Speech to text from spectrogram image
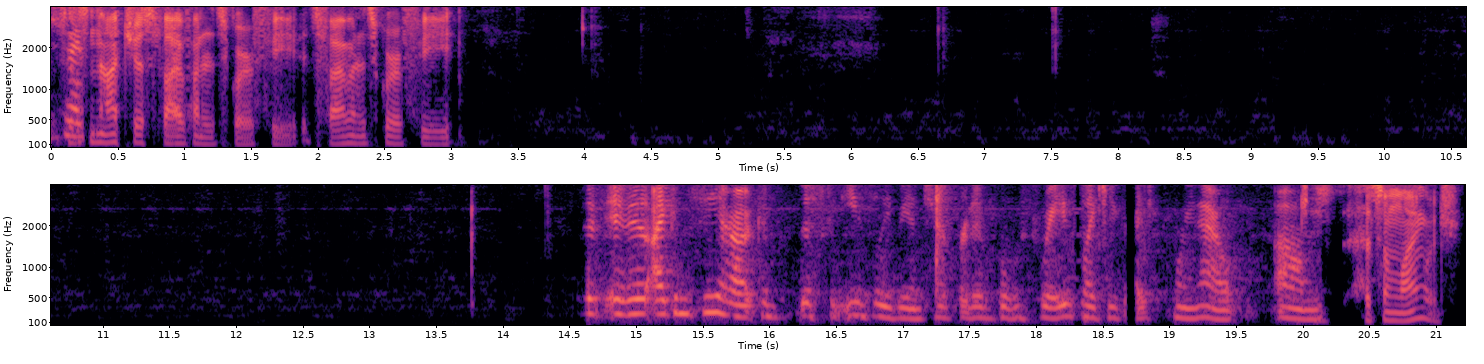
So it's not just 500 square feet. It's 500 square feet. It, it is, I can see how it could, this could easily be interpreted both ways, like you guys point out. Um, Just add some language.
